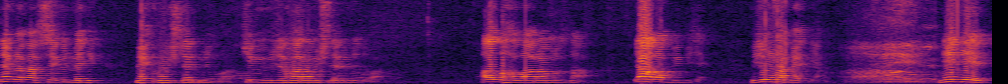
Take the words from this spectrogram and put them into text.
Ne kadar sevilmedik mekruh işlerimiz var. Kimimizin haram işlerimiz var. Allah Allah aramızda. Ya Rabbi bize. Bizi uzak et ya. Ne diyelim?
